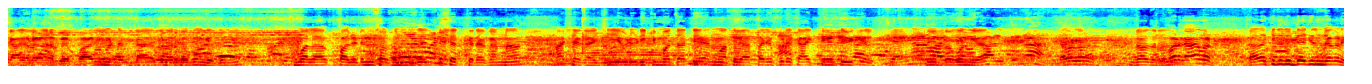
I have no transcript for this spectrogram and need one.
काय काय वगैरे बघून घेतो मी. तुम्हाला क्वालिटीनुसार समजून जाईल की शेतकऱ्याकडनं अशा गायची एवढी एवढी किंमत जाते आणि मग व्यापारी पुढे काय किंमती विकेल तुम्ही बघून घ्या. काय दादा किती दूध द्यायची तुमच्याकडे?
